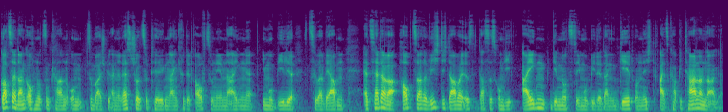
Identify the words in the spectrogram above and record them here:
Gott sei Dank auch nutzen kann, um zum Beispiel eine Restschuld zu tilgen, einen Kredit aufzunehmen, eine eigene Immobilie zu erwerben, etc. Hauptsache wichtig dabei ist, dass es um die eigengenutzte Immobilie dann geht und nicht als Kapitalanlage.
